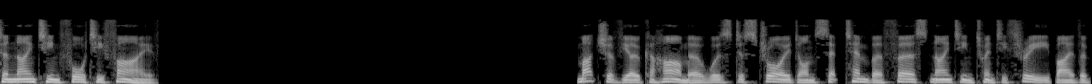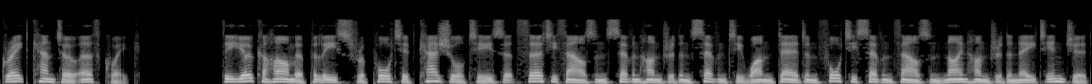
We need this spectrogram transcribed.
1945 Much of Yokohama was destroyed on September 1, 1923 by the Great Kanto earthquake. The Yokohama police reported casualties at 30,771 dead and 47,908 injured,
